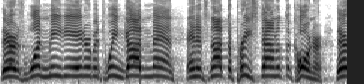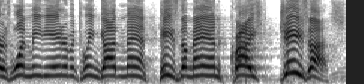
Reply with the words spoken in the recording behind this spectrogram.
There's one mediator between God and man, and it's not the priest down at the corner. There's one mediator between God and man. He's the man, Christ Jesus.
